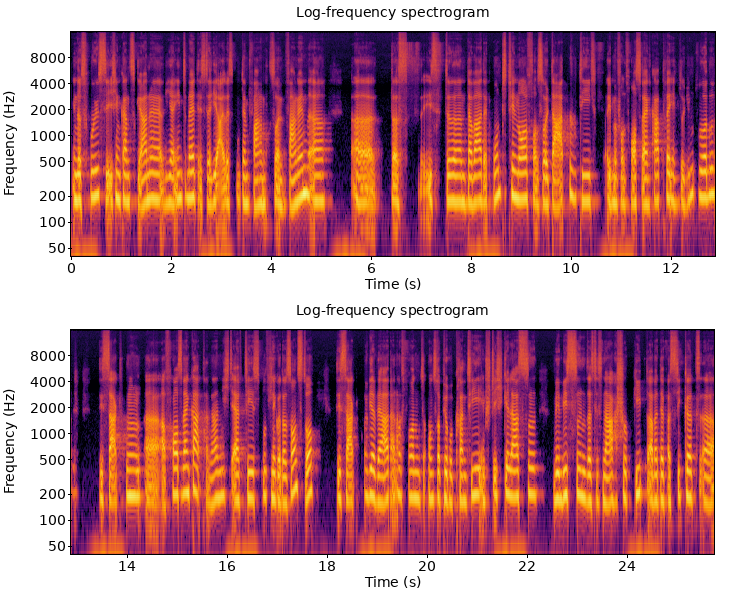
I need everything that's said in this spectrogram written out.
in der Früh sehe ich ihn ganz gerne via Internet, ist ja hier alles gut empfangen, zu empfangen. Äh, äh, das ist, äh, da war der Grundtenor von Soldaten, die eben von France 24 interviewt wurden, die sagten, äh, auf France 24, ja, nicht RT, Sputnik oder sonst wo, die sagten, wir werden von unserer Bürokratie im Stich gelassen. Wir wissen, dass es Nachschub gibt, aber der versickert äh,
